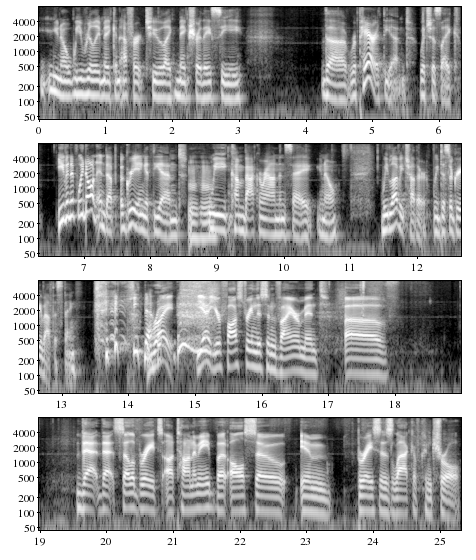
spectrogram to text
you know, we really make an effort to like make sure they see the repair at the end, which is like, even if we don't end up agreeing at the end, Mm-hmm. we come back around and say, you know, we love each other. We disagree about this thing. You know? Right. Yeah, you're fostering this environment of that that celebrates autonomy but also embraces lack of control.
